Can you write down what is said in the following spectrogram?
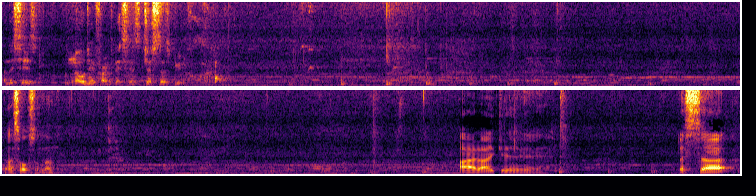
And this is no different. This is just as beautiful. That's awesome, man. I like it. Let's uh,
